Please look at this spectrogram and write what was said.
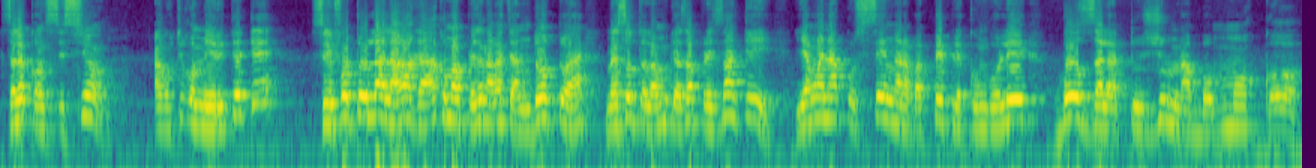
sala concession akoki komerite te c'est faut tolala kaka akoma présent na kati ya ndoto hein? mais so tolamuki aza présent te yango wana akosenga na bapeuple congolais bozala toujours na bomoko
